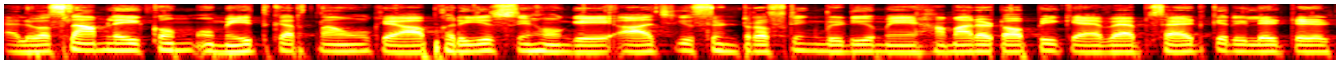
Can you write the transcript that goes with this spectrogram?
हेलो, अस्सलाम वालेकुम। उम्मीद करता हूँ कि आप खरीद से होंगे। आज की इस इंटरेस्टिंग वीडियो में हमारा टॉपिक है वेबसाइट के रिलेटेड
